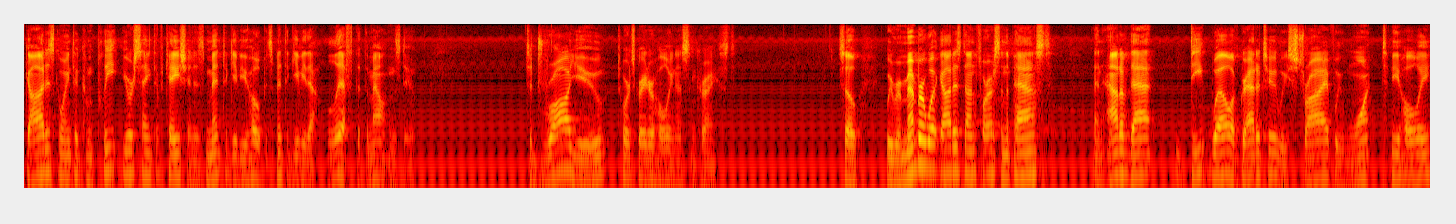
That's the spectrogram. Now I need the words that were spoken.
God is going to complete your sanctification is meant to give you hope. It's meant to give you that lift that the mountains do, to draw you towards greater holiness in Christ. So we remember what God has done for us in the past, and out of that deep well of gratitude, we strive, we want to be holy.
